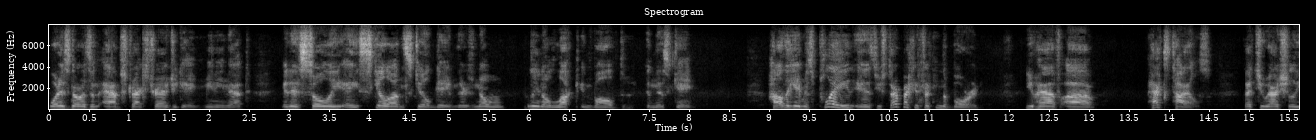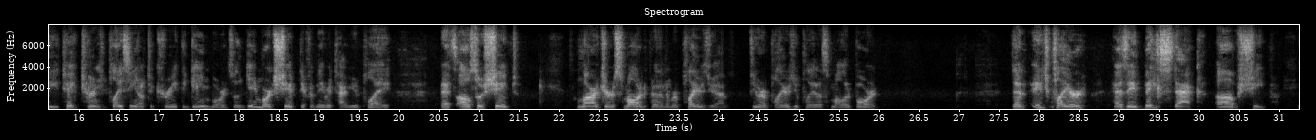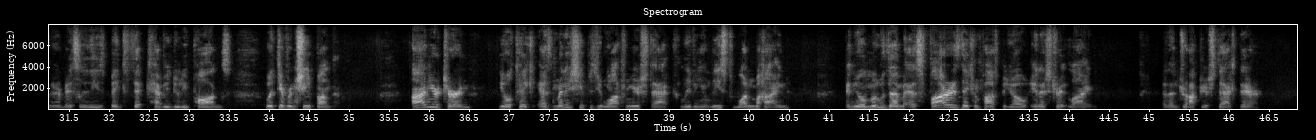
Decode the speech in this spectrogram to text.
what is known as an abstract strategy game, meaning that it is solely a skill on skill game. There's no really no luck involved in this game. How the game is played is you start by constructing the board. You have uh, hex tiles that you actually take turns placing out to create the game board. So the game board's shaped differently every time you play. And it's also shaped larger or smaller depending on the number of players you have. Fewer players, you play on a smaller board. Then each player has a big stack of sheep. They're basically these big, thick, heavy-duty pogs with different sheep on them. On your turn, You'll take as many sheep as you want from your stack, leaving at least one behind, and you'll move them as far as they can possibly go in a straight line, and then drop your stack there.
